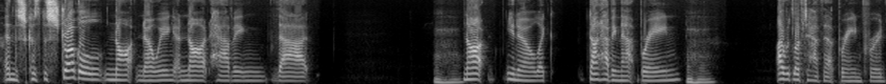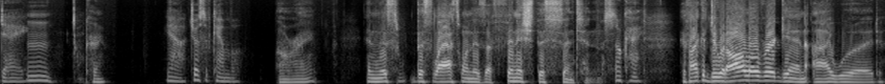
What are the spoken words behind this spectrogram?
Okay. And because the struggle, not knowing and not having that, mm-hmm. not you know, like not having that brain. Mm-hmm. I would love to have that brain for a day. Mm. Okay. Yeah, Joseph Campbell. All right. And this this last one is a finish this sentence. Okay. If I could do it all over again, I would.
